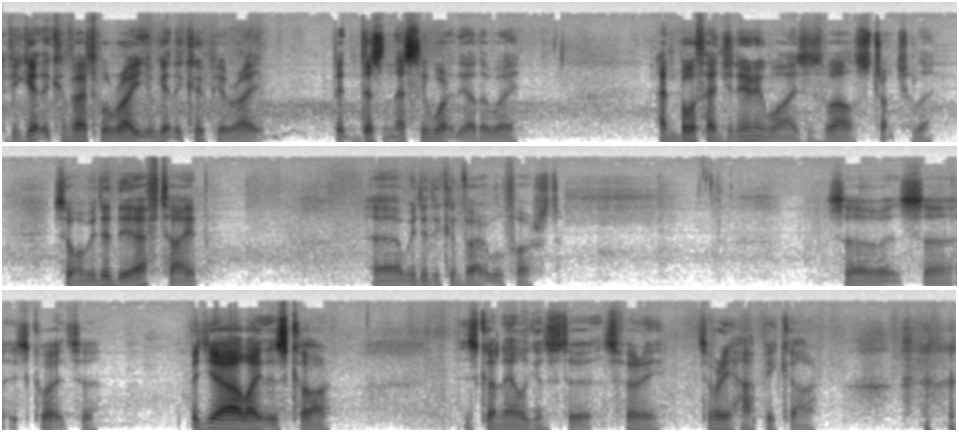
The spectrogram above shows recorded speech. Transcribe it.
if you get the convertible right, you'll get the coupe right, but it doesn't necessarily work the other way. And both engineering wise as well, structurally. So when we did the F type, uh, we did the convertible first. So it's uh, it's quite. Uh, but yeah, I like this car. It's got an elegance to it. It's very it's a very happy car.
